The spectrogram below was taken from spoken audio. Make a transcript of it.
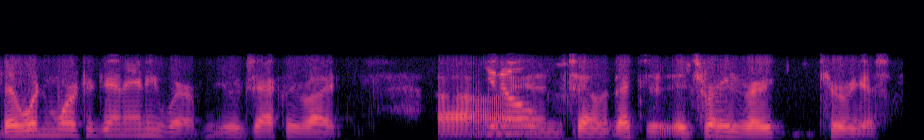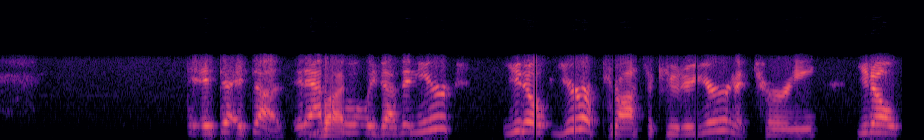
They wouldn't work again anywhere. You're exactly right. Uh, You know- and so that's it's very very curious. It it does. It But- absolutely does. And you're you know you're a prosecutor. You're an attorney. You know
